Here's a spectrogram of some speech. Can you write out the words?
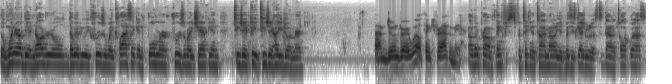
the winner of the inaugural WWE Cruiserweight Classic and former Cruiserweight champion TJP. TJ, how you doing, man? I'm doing very well. Thank you for having me. Oh, no problem. Thanks for taking the time out of your busy schedule to sit down and talk with us.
